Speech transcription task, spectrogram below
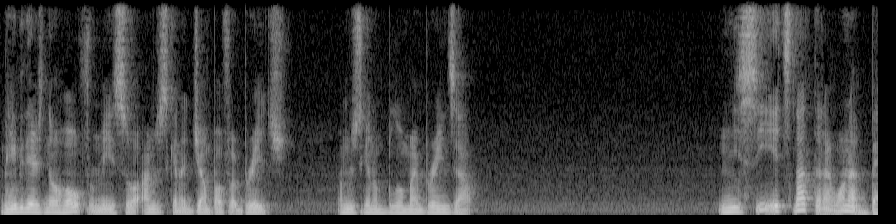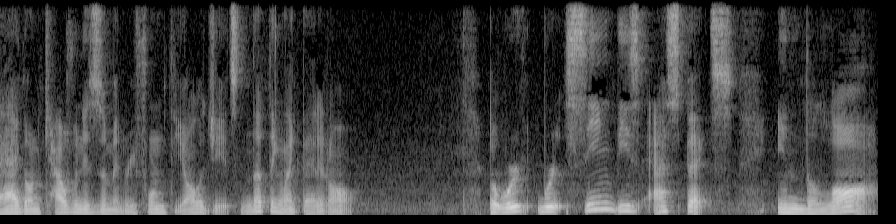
Maybe there's no hope for me, so I'm just going to jump off a bridge. I'm just going to blow my brains out. And you see, it's not that I want to bag on Calvinism and Reformed theology. It's nothing like that at all. But we're, we're seeing these aspects in the law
